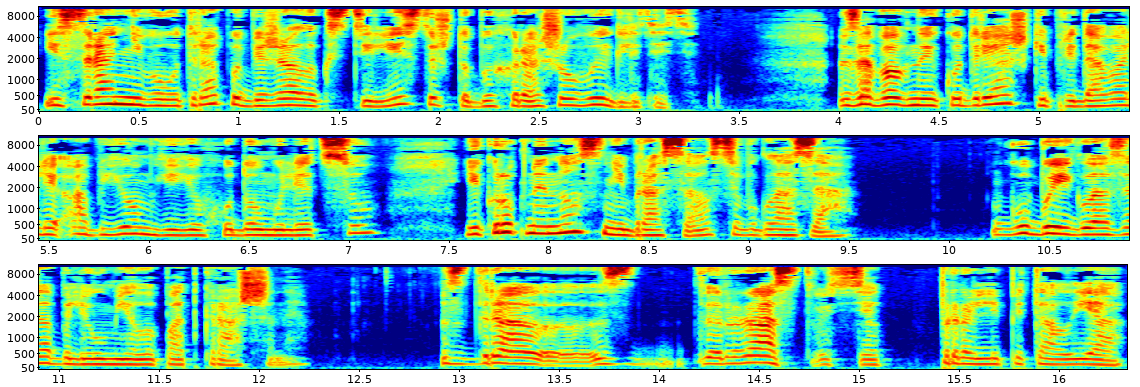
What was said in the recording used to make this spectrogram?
и с раннего утра побежала к стилисту, чтобы хорошо выглядеть. Забавные кудряшки придавали объем ее худому лицу, и крупный нос не бросался в глаза. Губы и глаза были умело подкрашены. «Здра... здравствуйте», — пролепетал я.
